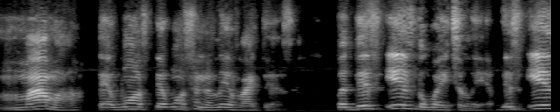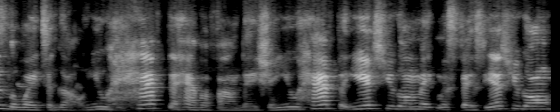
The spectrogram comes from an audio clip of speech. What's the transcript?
mama that wants that wants him to live like this. But this is the way to live. This is the way to go. You have to have a foundation. You have to, yes, you're gonna make mistakes. Yes, you're gonna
